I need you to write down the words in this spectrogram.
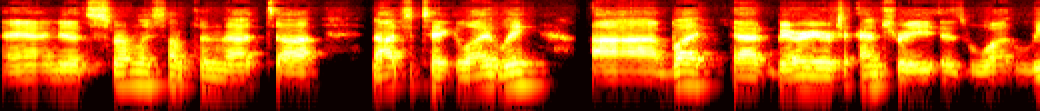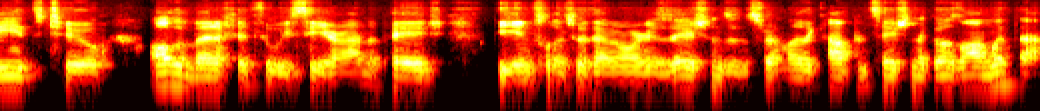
and it's certainly something that uh, not to take lightly, uh, but that barrier to entry is what leads to all the benefits that we see here on the page, the influence within organizations, and certainly the compensation that goes along with that.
